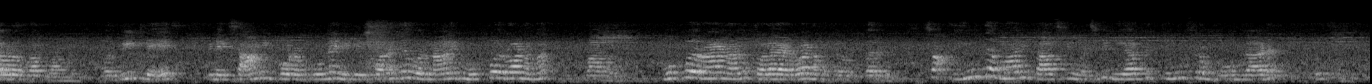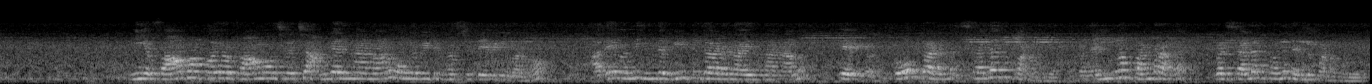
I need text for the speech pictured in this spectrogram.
எவ்வளோ ரூபாய்க்கு வாங்கணும்? ஒரு வீட்டிலே இன்னைக்கு சாமி போடுற பூன்னா இன்னைக்கு குறைஞ்சது ஒரு நாளைக்கு முப்பது ரூபா நம்ம வாங்கணும். முப்பது ரூபானாலும் தொள்ளாயிரம் ரூபா நமக்கு வருது. ஸோ இந்த மாதிரி காஸ்டிங் வச்சுட்டு we have to think from home garden நீங்க போய் ஒரு ஃபார்ம் ஹவுஸ் வச்சு அங்க இருந்தானாலும் உங்க வீட்டுக்கு ஃபர்ஸ்ட் தேவைக்கு வரணும். அதே வந்து இந்த வீட்டு கார்டனாக இருந்தானாலும் தேவைக்கு ஹோம் கார்டனில் செலவு பண்ண முடியும். இப்போ நெல்லாம் பண்றாங்க. ஒரு சிலருக்கு வந்து நெல் பண்ண முடியும்.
